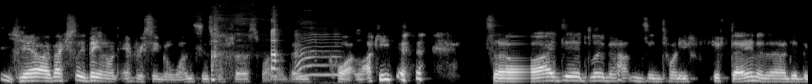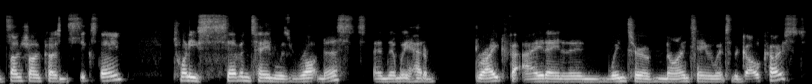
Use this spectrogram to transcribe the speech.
Yeah, I've actually been on every single one since the first one. I've been quite lucky. so I did Blue Mountains in 2015, and then I did the Sunshine Coast in 16. 2017 was Rottnest, and then we had a break for 18, and then winter of 19 we went to the Gold Coast.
